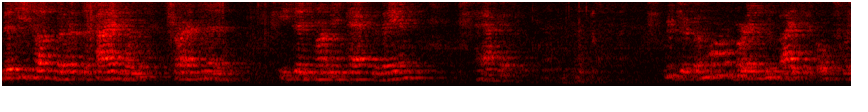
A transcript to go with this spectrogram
Missy's husband at the time was trying to, he said, you want me to pack the van? Pack it. We took them all brand new bicycles for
